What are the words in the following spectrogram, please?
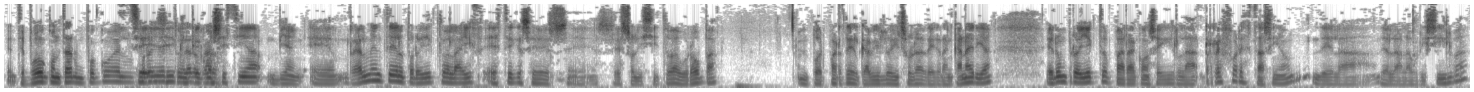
¿Te puedo contar un poco el proyecto en que consistía? Bien, eh, realmente el proyecto LIFE, este que se, se, solicitó a Europa por parte del Cabildo Insular de Gran Canaria, era un proyecto para conseguir la reforestación de la, de la laurisilva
